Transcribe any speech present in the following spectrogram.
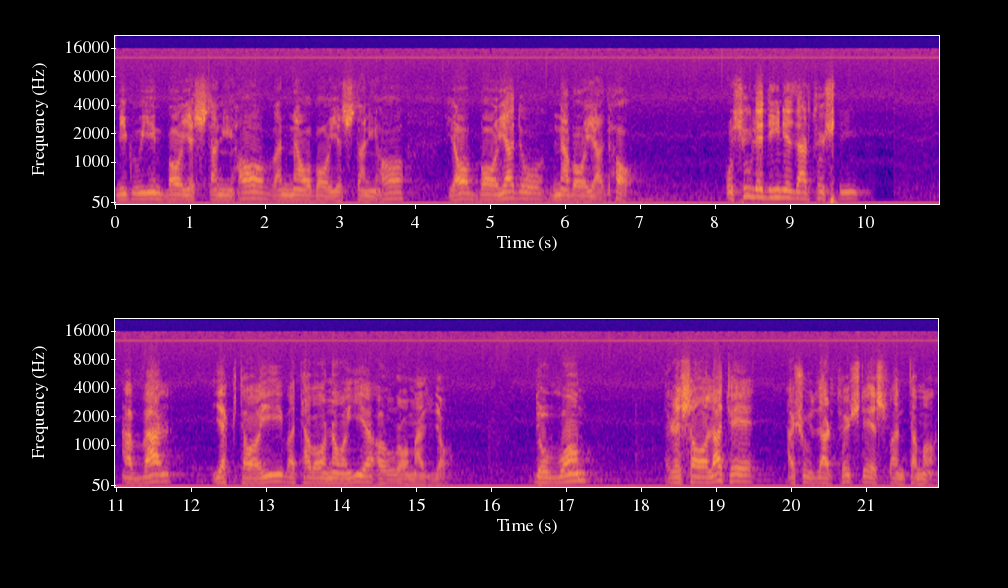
می‌گوییم بایستنی ها و نابایستنی ها یا باید و نباید ها اصول دین زرتشتی. اول یکتایی و توانایی اهورامزدا دوم رسالت اشوزرتشت اسفنتمان.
